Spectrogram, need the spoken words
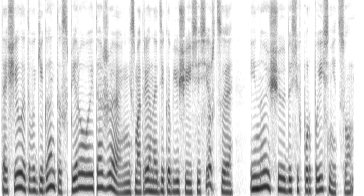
Тащил этого гиганта с первого этажа, несмотря на дико бьющееся сердце и ноющую до сих пор поясницу.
